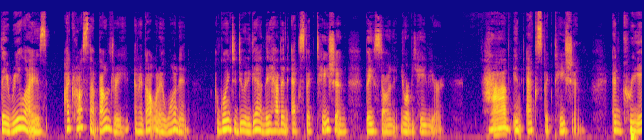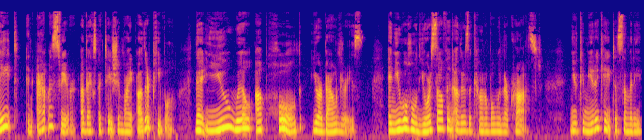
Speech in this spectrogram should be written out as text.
they realize I crossed that boundary and I got what I wanted. I'm going to do it again. They have an expectation based on your behavior. Have an expectation and create an atmosphere of expectation by other people that you will uphold your boundaries and you will hold yourself and others accountable when they're crossed. You communicate to somebody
